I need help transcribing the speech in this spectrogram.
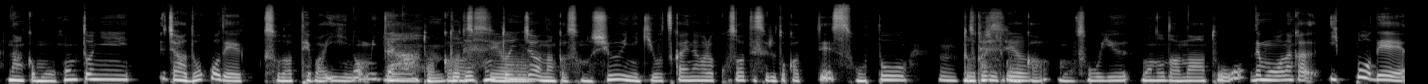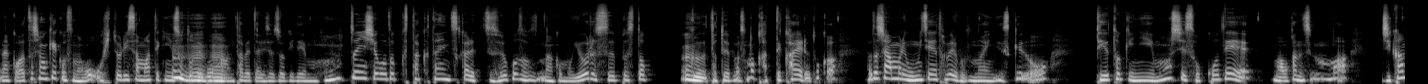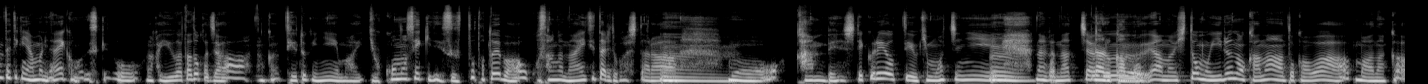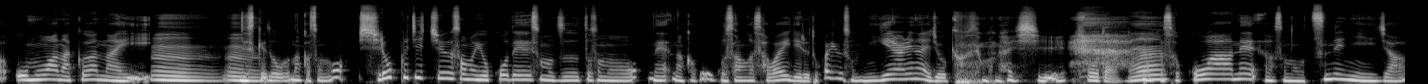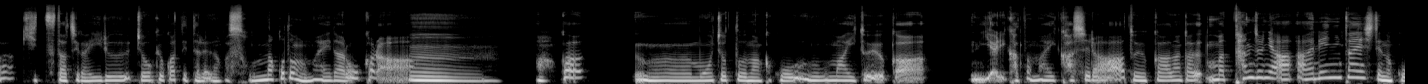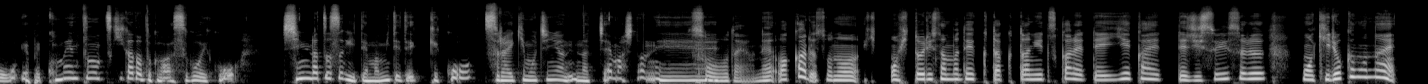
なんかもう本当に、じゃあどこで育てばいいのみたいなのとか、本当ですよ本当にじゃあなんかその周囲に気を使いながら子育てするとかって相当本難当ですよ。しいとかもうそういうものだなと。でもなんか一方で、なんか私も結構そのお一人様的に外でごうんうんうん飯食べたりするときで、もう本当に仕事くたくたに疲れてて、それこそなんかもう夜スープストッうん例えばその買って帰るとか、私はあんまりお店で食べることないんですけど、っていう時にもしそこで、まあわかんないですよ。まあ時間帯的にあんまりないかもですけど、なんか夕方とかじゃあ、なんかっていう時に、まあ横の席でずっと例えばお子さんが泣いてたりとかしたら、うん。もう勘弁してくれよっていう気持ちに、うん。なんかなっちゃうなるかも。あの人もいるのかなとかは、まあなんか思わなくはないうん。うん。ですけど、なんかその四六時中その横でそのずっとそのね、なんかお子さんが騒いでるとかいうその逃げられない状況でもないし、そうだよね。なんか。そこはね、あその常にじゃあキッズたちがいる状況かって言ったらなんかそんなこともないだろうから、うん。なんか、うーん、もうちょっとなんかこう、うまいというか、やり方ないかしらというか、なんか、まあ単純にああれに対してのこう、やっぱりコメントのつき方とかはすごいこう、辛辣すぎて、まあ見てて結構辛い気持ちにはなっちゃいましたね。そうだよね。わかる。その、ひお一人様でくたくたに疲れて家帰って自炊する、もう気力もない。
